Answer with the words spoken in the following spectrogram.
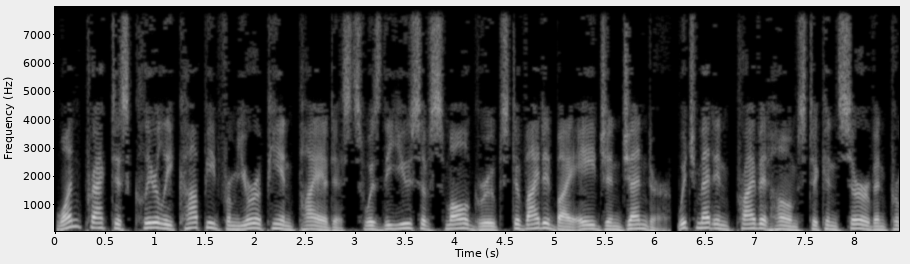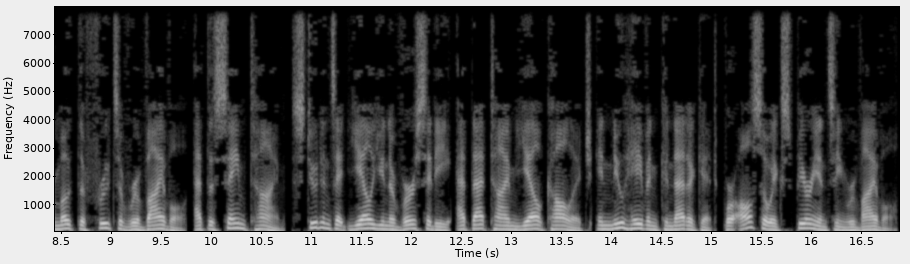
one practice clearly copied from European pietists was the use of small groups divided by age and gender, which met in private homes to conserve and promote the fruits of revival. At the same time, students at Yale University, at that time Yale College in New Haven, Connecticut, were also experiencing revival.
